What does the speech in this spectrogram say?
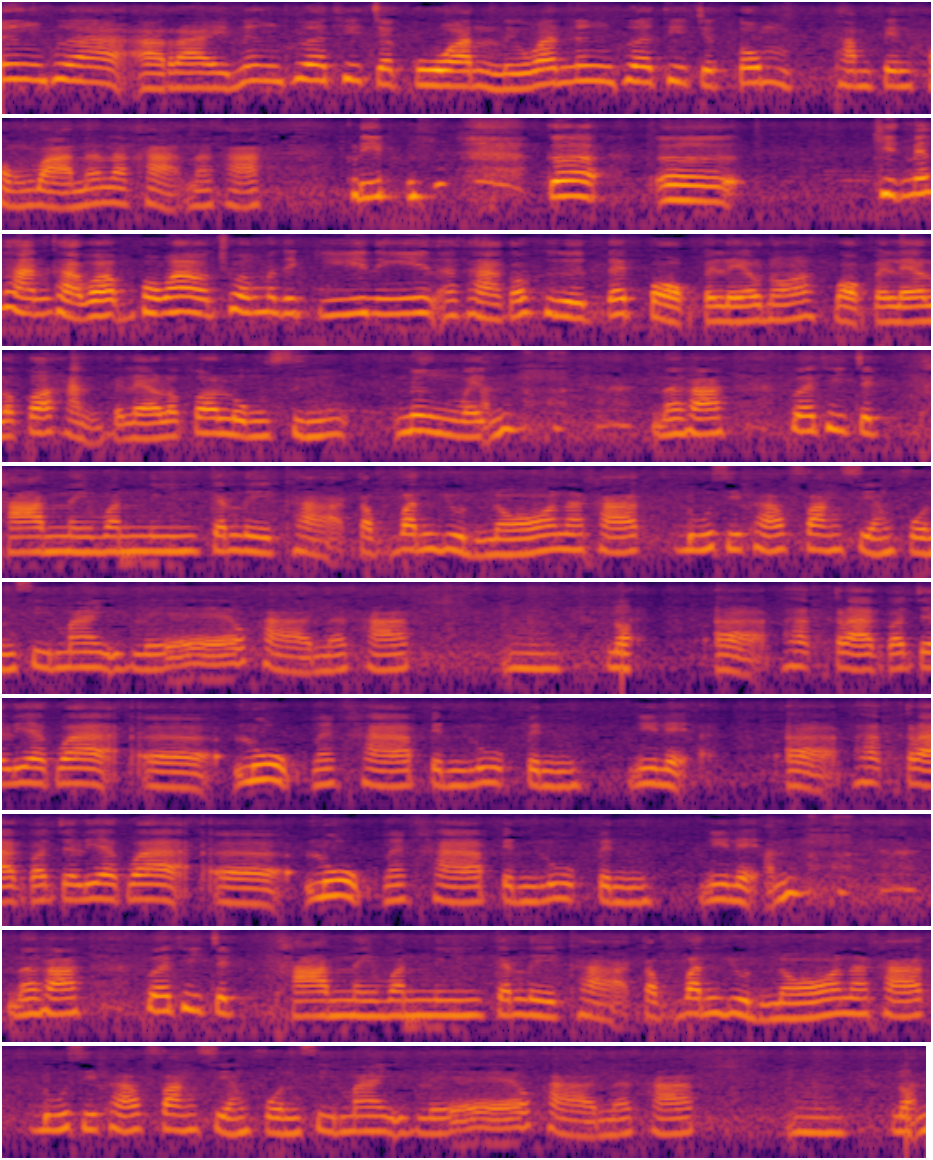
นึ่งเพื่ออะไร นึ่งเพื่อที่จะกวน หรือว่านึ่งเพื่อที่จะต้มทำเป็นของหวานนั่นแหละค่ะนะคะ คลิปก็เออคิดไม่ทันค่ะว่าเพราะว่าช่วงเมื่อกี้นี้นะคะ ก็คือได้ปอกไปแล้วเนาะปอกไปแล้วแล้วก็หั่นไปแล้ว แล้วก็ลงซึ้งนึ่งไว้ นะคะ เพื่อที่จะทานในวันนี้กันเลยค่ะ กับวันหยุดเนาะนะคะ ดูสิคะฟังเสียงฝนสีไม้อีกแล้วค่ะนะคะอืมเนาะอ่าภาคกลางก็จะเรียกว่าเอ่อลูกนะคะเป็นลูกเป็นนี่แหละอ่าภาคกลางก็จะเรียกว่าเอ่อลูกนะคะเป็นลูกเป็นนี่แหละนะคะ เพื่อที่จะทานในวันนี้กันเลยค่ะ กับวันหยุดเนาะนะคะ ดูสิคะฟังเสียงฝนสีไม้อีกแล้วค่ะนะคะอืมนาะ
